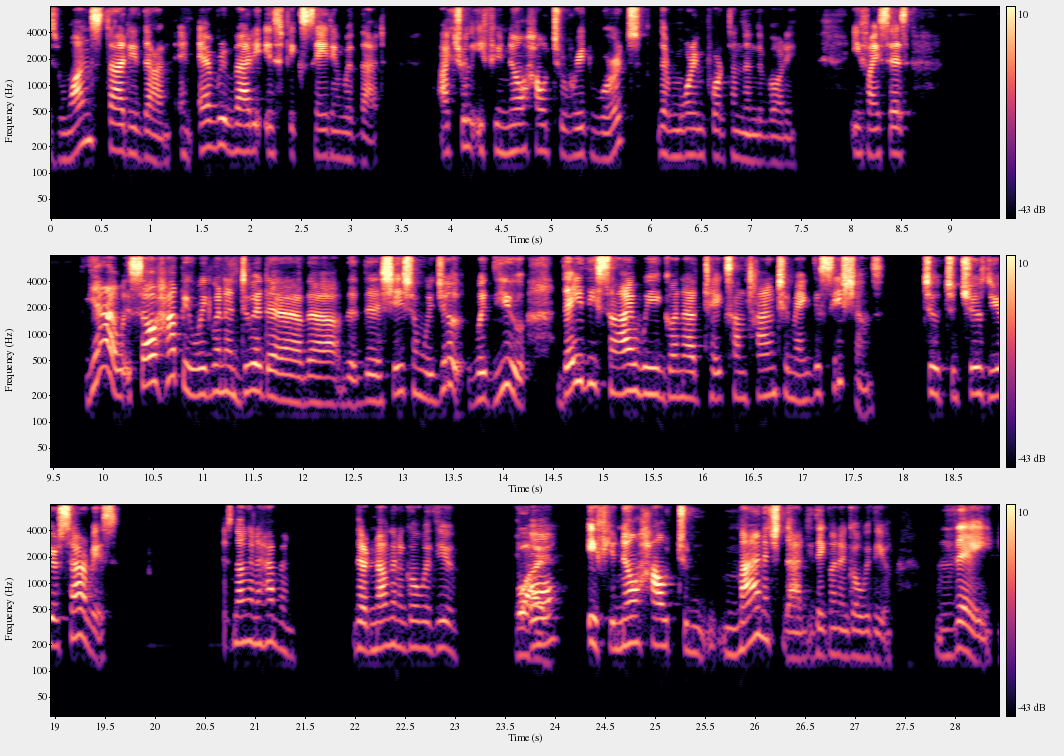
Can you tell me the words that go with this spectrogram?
It's one study done, and everybody is fixating with that. Actually, if you know how to read words, they're more important than the body. If I says, yeah, we're so happy we're gonna do it uh, the, the the decision with you with you. They decide we're gonna take some time to make decisions to to choose your service it's not going to happen. They're not going to go with you. Why? Or if you know how to manage that, they're going to go with you. They,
